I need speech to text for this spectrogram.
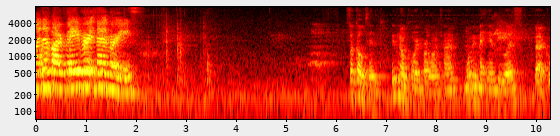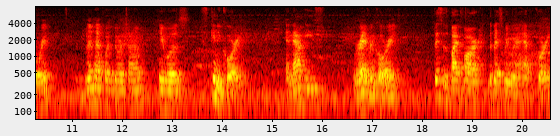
of our favorite memories. So Colton, we've known Cory for a long time. When we met him, he was Fat Cory. And then halfway through our time, he was skinny Cory. And now he's Reverend Cory. This is by far the best memory I have of Cory.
